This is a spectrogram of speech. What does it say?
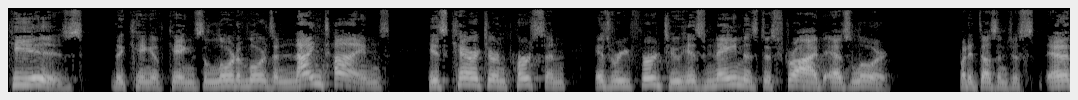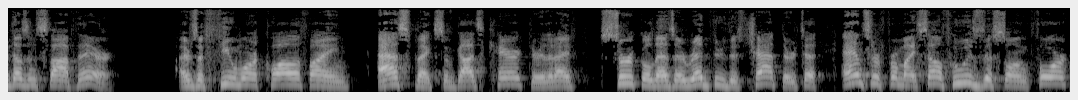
He is the King of Kings, the Lord of Lords, and nine times his character and person is referred to, his name is described as Lord. But it doesn't just, and it doesn't stop there. There's a few more qualifying aspects of God's character that I've circled as I read through this chapter to answer for myself who is this song for?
